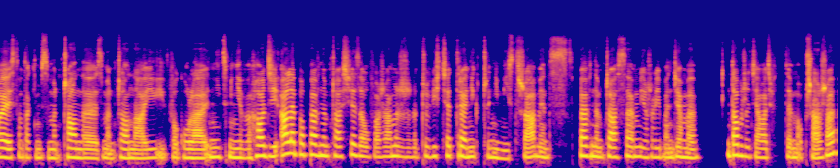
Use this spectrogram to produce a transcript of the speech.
Ojej, jestem takim zmęczony, zmęczona i w ogóle nic mi nie wychodzi, ale po pewnym czasie zauważamy, że rzeczywiście trening czyni mistrza, więc z pewnym czasem, jeżeli będziemy dobrze działać w tym obszarze,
